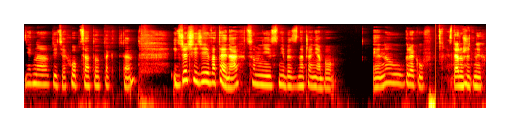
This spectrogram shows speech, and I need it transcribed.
Jak na, wiecie, chłopca to tak ten. I rzecz się dzieje w Atenach, co mnie jest nie bez znaczenia, bo e, no, u Greków starożytnych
